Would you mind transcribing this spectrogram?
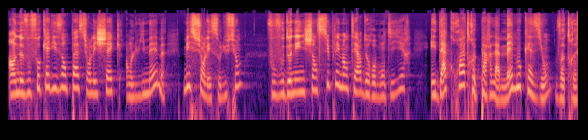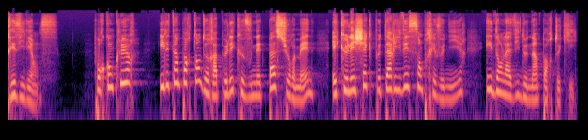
En ne vous focalisant pas sur l'échec en lui-même, mais sur les solutions, vous vous donnez une chance supplémentaire de rebondir et d'accroître par la même occasion votre résilience. Pour conclure, il est important de rappeler que vous n'êtes pas surhumaine et que l'échec peut arriver sans prévenir et dans la vie de n'importe qui.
